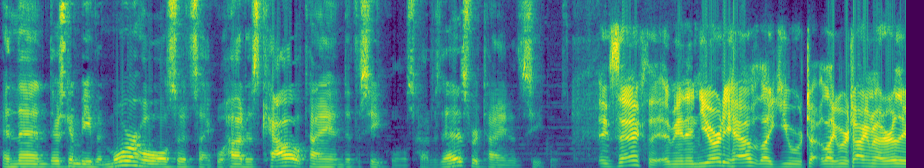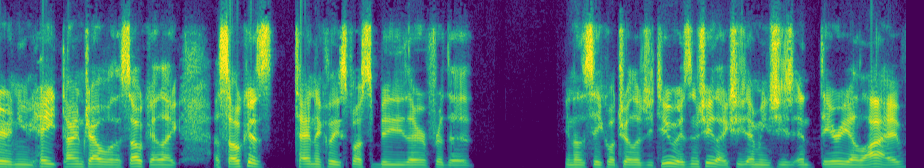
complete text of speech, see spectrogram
and then there's gonna be even more holes. So it's like, well, how does Cal tie into the sequels? How does Ezra tie into the sequels? Exactly. I mean, and you already have like you were ta- like we were talking about earlier, and you hate time travel with Ahsoka. Like Ahsoka's technically supposed to be there for the, you know, the sequel trilogy too, isn't she? Like she's, I mean, she's in theory alive,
